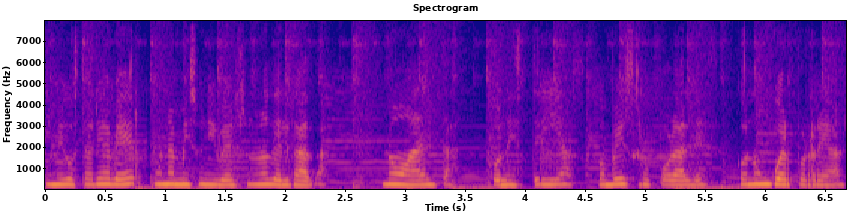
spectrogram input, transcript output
y me gustaría ver una Miss Universo no delgada, no alta, con estrías, con vellos corporales, con un cuerpo real.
